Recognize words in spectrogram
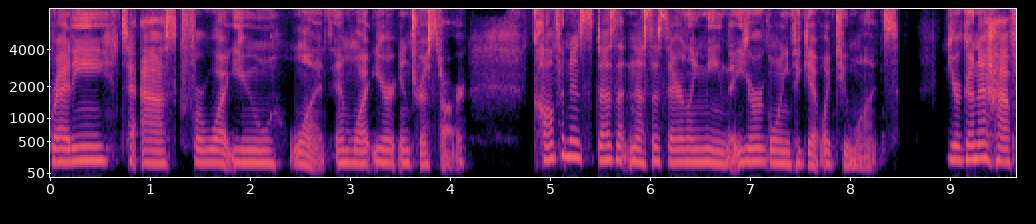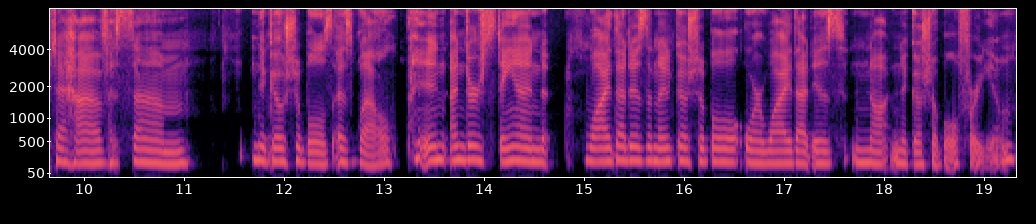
ready to ask for what you want and what your interests are. Confidence doesn't necessarily mean that you're going to get what you want. You're going to have to have some negotiables as well and understand why that is a negotiable or why that is not negotiable for you.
